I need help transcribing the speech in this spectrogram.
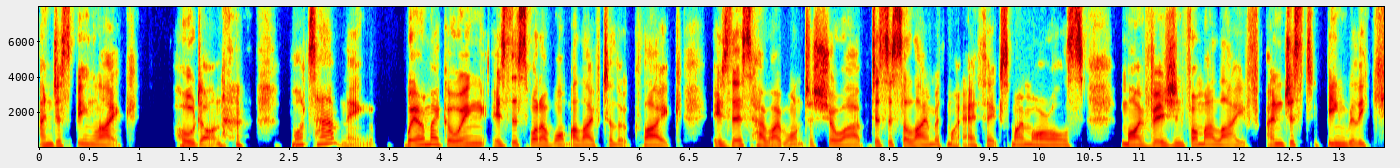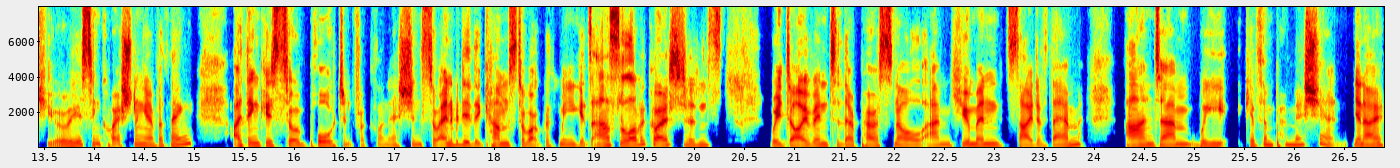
and just being like, hold on, what's happening? Where am I going? Is this what I want my life to look like? Is this how I want to show up? Does this align with my ethics, my morals, my vision for my life? And just being really curious and questioning everything, I think is so important for clinicians. So anybody that comes to work with me gets asked a lot of questions. We dive into their personal, um, human side of them, and um, we give them permission. You know,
